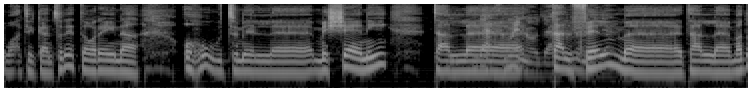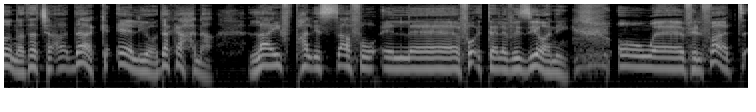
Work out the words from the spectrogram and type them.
waqt il-kanzunetta urejna uħud mix-xeni tal-film tal-Madonna taċ-Ċaqqa. Dak Elio, dak aħna, live bħalissa fuq it-televiżjoni. U fil-fatt,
